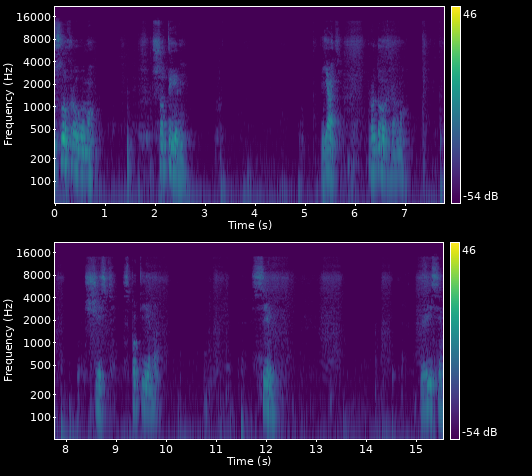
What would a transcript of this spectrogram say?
Три. Услух робимо. Чотири. П'ять. Продовжуємо. Шість. Спокійно. Сім. Вісім.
